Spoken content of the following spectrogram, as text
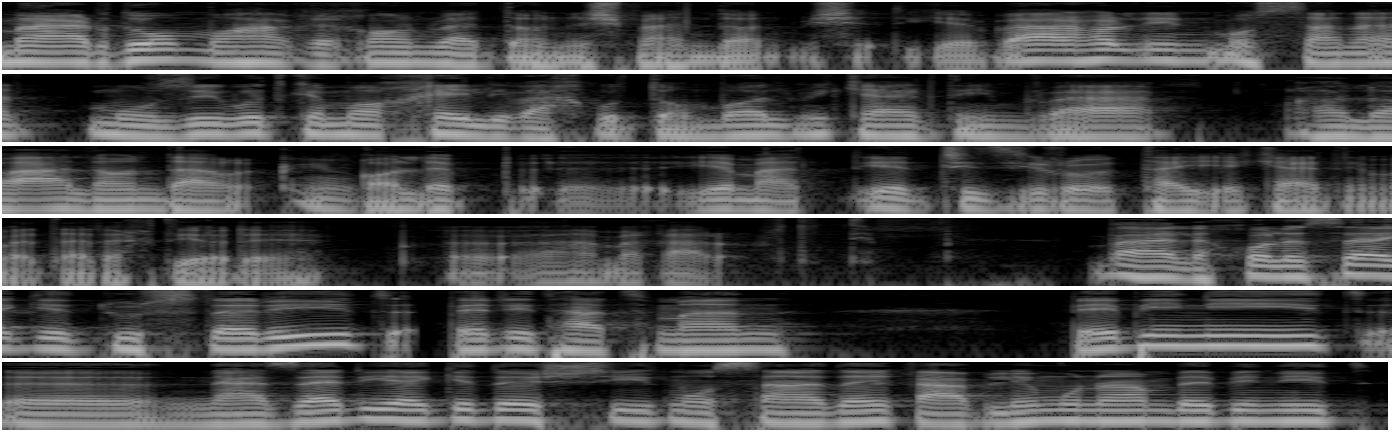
مردم محققان و دانشمندان میشه دیگه. به حال این مستند موضوعی بود که ما خیلی وقت بود دنبال می‌کردیم و حالا الان در این قالب یه, یه چیزی رو تهیه کردیم و در اختیار همه قرار دادیم. بله خلاصه اگه دوست دارید برید حتما ببینید. نظری اگه داشتید مستندهای قبلیمون هم ببینید.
